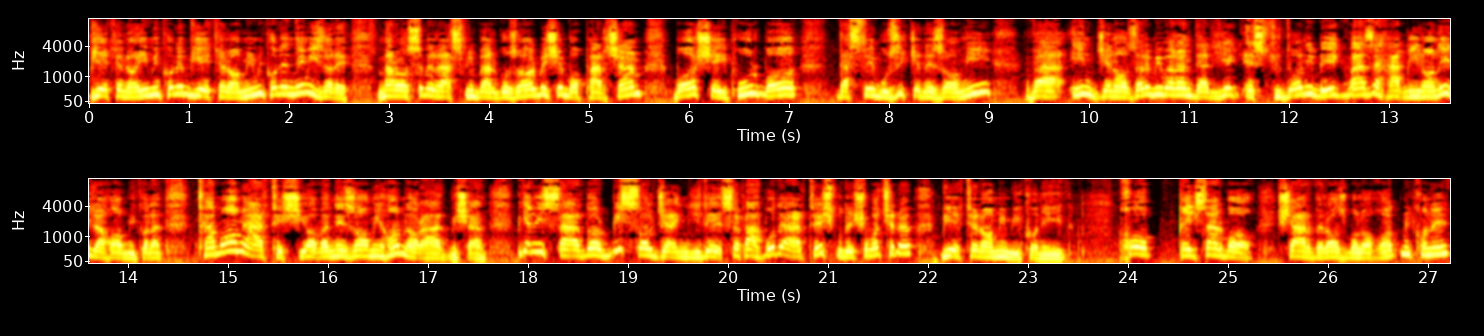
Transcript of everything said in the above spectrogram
بیاعتنایی می‌کنه بیاحترامی می‌کنه نمی‌ذاره. مراسم رسمی برگزار بشه با پرچم با شیپور با دسته موزیک نظامی و این جنازه رو می‌برن در یک استودانی به یک وضع حقیرانه رها می‌کنن. تمام ارتشیا و نظامی ها ناراحت میشن. میگن این سردار 20 سال جنگیده سپهبد ارتش بوده شما چرا بی احترامی می‌کنید؟ خب قیصر با شهروراز ملاقات می‌کنه.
